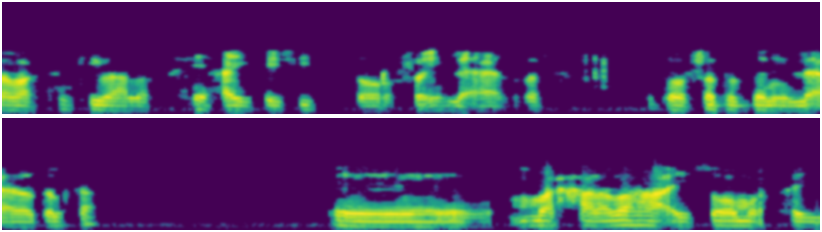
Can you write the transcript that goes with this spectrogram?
labaatankii baa la saxiixay heshiiska doorasho in la aado dalka doorasho dadban in la aado dalka marxaladaha ay soo martay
